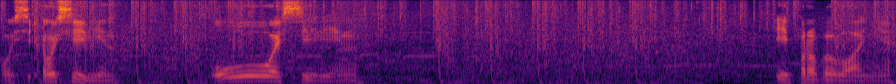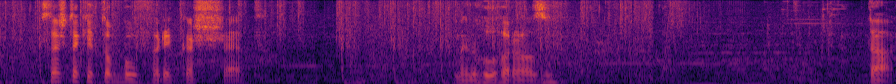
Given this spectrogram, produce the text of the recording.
ось, ось і він. Ось і він. І пробивання. Все ж таки то був рикошет. Минулого разу. Так.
